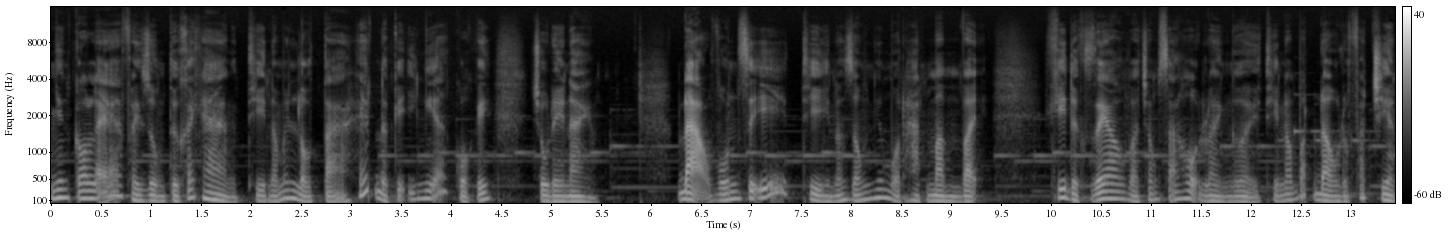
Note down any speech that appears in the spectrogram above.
nhưng có lẽ phải dùng từ khách hàng thì nó mới lột tả hết được cái ý nghĩa của cái chủ đề này. Đạo vốn dĩ thì nó giống như một hạt mầm vậy khi được gieo vào trong xã hội loài người thì nó bắt đầu được phát triển,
